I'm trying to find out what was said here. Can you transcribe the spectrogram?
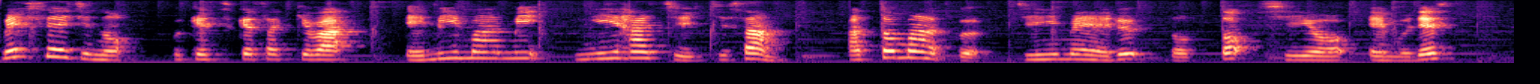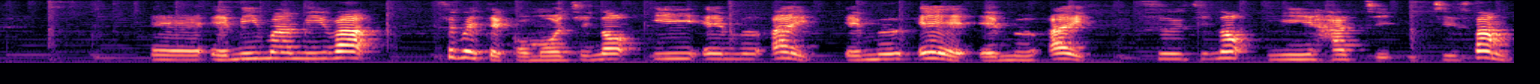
メッセージの受付先は、えみまみ2813、アットマーク、gmail.com です。えーえみまみはすべて小文字の emi, mami, 数字の2813、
